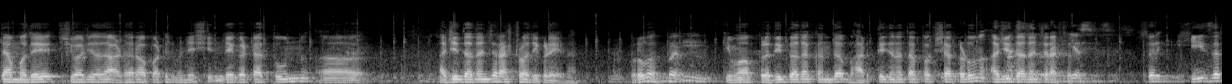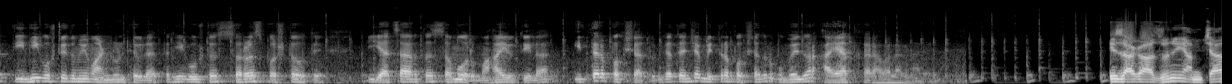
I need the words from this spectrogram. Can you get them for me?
त्यामध्ये शिवाजीदादा आढळराव पाटील म्हणजे शिंदे गटातून अजितदादांच्या राष्ट्रवादीकडे येणार. बरोबर? किंवा प्रदीपदादा कंद भारतीय जनता पक्षाकडून अजितदादांच्या राष्ट्रवादी. सर ही जर तिन्ही गोष्टी तुम्ही मांडून ठेवल्या तर ही गोष्ट सरळ स्पष्ट होते की याचा अर्थ समोर महायुतीला इतर पक्षातून किंवा त्यांच्या मित्र पक्षातून उमेदवार आयात करावा लागणार आहे. ही जागा अजूनही आमच्या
